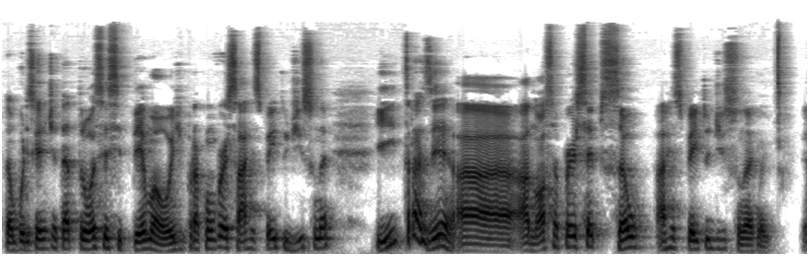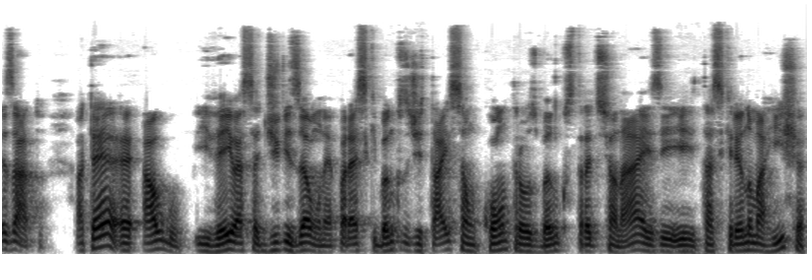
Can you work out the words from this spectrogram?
Então por isso que a gente até trouxe esse tema hoje para conversar a respeito disso, né? E trazer a, a nossa percepção a respeito disso, né? Exato até é, algo, e veio essa divisão, né? Parece que bancos digitais são contra os bancos tradicionais e está se criando uma rixa,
